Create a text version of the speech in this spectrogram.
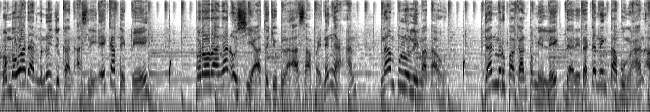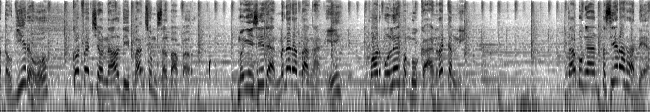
membawa dan menunjukkan asli EKTP, perorangan usia 17 sampai dengan 65 tahun, dan merupakan pemilik dari rekening tabungan atau giro konvensional di Bank Sumsel Bubble. Mengisi dan menandatangani formulir pembukaan rekening. Tabungan Pesirah Raden,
